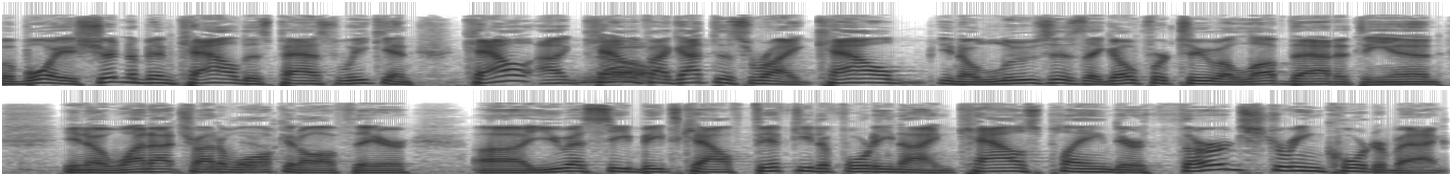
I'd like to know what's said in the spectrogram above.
but boy, it shouldn't have been Cal this past weekend. Cal, uh, Cal, no. if I got this right, Cal, you know, loses. They go for two. I love that at the end. You know, why not try to walk it off there? Uh, USC beats Cal fifty to forty nine. Cal's playing their third string quarterback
